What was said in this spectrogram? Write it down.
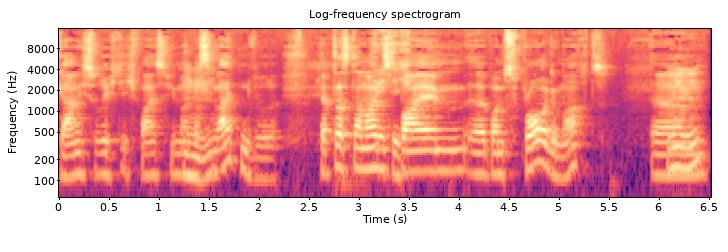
gar nicht so richtig weiß, wie man Mhm. das leiten würde. Ich habe das damals Richtig. beim, äh, beim Sprawl gemacht, ähm, Mhm.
